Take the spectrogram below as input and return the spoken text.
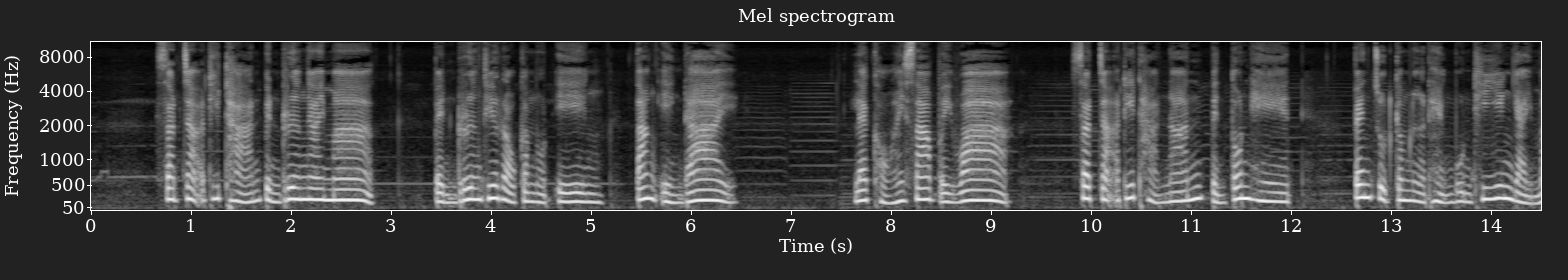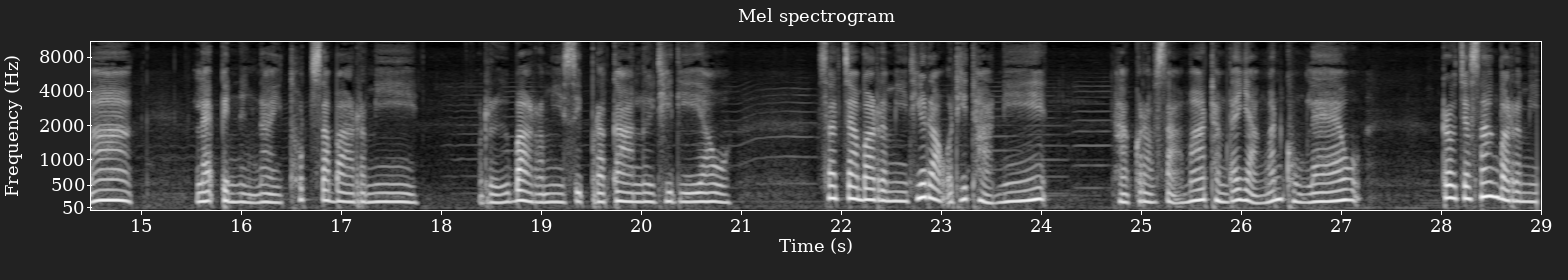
ๆ สัจจะอธิษฐานเป็นเรื่องง่ายมาก เป็นเรื่องที่เรากำหนดเองตั้งเองได้ และขอให้ทราบไว้ว่า สัจจะอธิษฐานนั้นเป็นต้นเหตุ เป็นจุดกำเนิดแห่งบุญที่ยิ่งใหญ่มาก และเป็นหนึ่งในทศบารมี หรือบารมีสิบประการเลยทีเดียว สัจจบารมีที่เราอธิษฐานนี้ หากเราสามารถทำได้อย่างมั่นคงแล้ว เราจะสร้างบารมี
